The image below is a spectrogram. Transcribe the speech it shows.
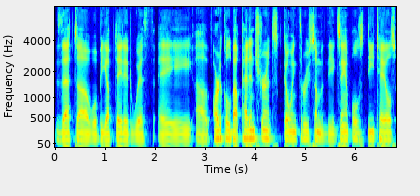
that uh, will be updated with a uh, article about pet insurance, going through some of the examples, details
